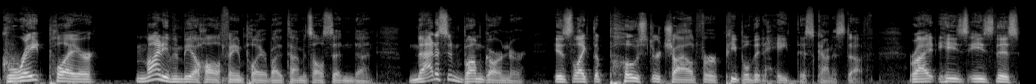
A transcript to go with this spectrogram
Great player, might even be a Hall of Fame player by the time it's all said and done. Madison Bumgarner is like the poster child for people that hate this kind of stuff, right? He's he's this.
